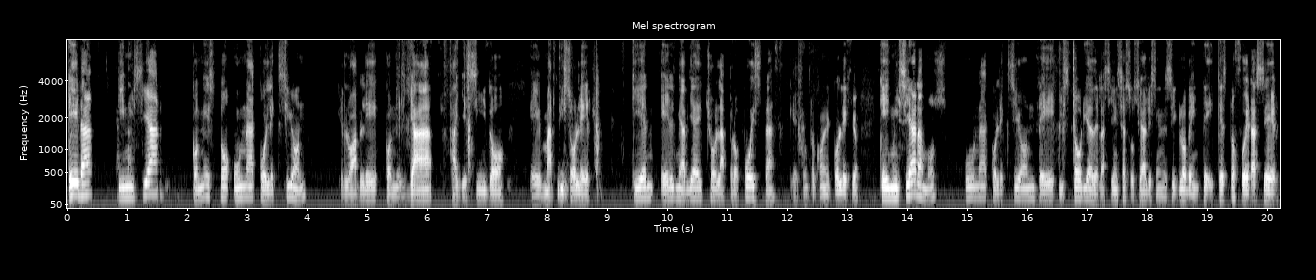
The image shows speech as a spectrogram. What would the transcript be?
era iniciar con esto una colección, lo hablé con el ya fallecido eh, Martí Soler, quien él me había hecho la propuesta, que junto con el colegio, que iniciáramos una colección de historia de las ciencias sociales en el siglo XX y que esto fuera a ser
